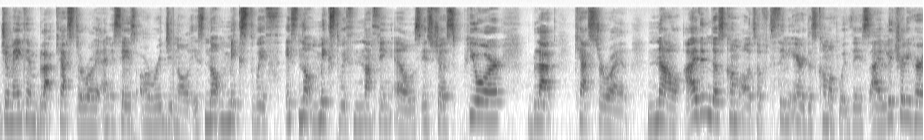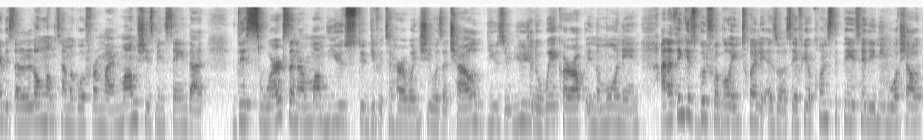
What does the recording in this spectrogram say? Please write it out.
jamaican black castor oil and it says original. It's not mixed with it's not mixed with nothing else. It's just pure black castor oil. Now i didn't just come out of thin air just come up with this. I literally heard this a long long time ago from my mom. She's been saying that this works and her mom used to give it to her when she was a child. Usually usually wake her up in the morning. And i think it's good for going toilet as well. So if you're constipated you need washout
